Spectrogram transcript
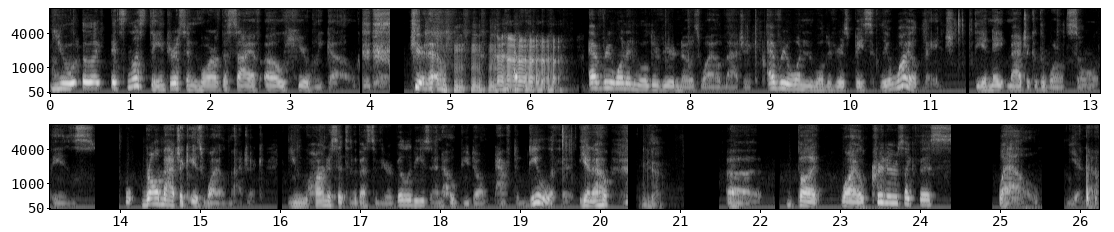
you like it's less dangerous and more of the sigh of "Oh, here we go." you know, everyone in Wildveer knows wild magic. Everyone in Wildveer is basically a wild mage. The innate magic of the world soul is well, raw magic is wild magic. You harness it to the best of your abilities and hope you don't have to deal with it, you know? yeah. Uh, but wild critters like this, well, you know.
